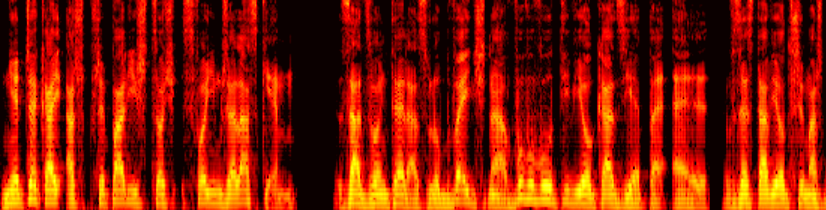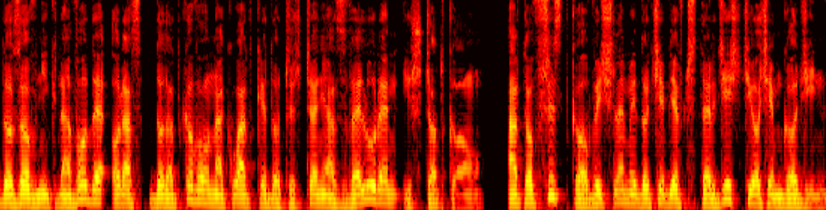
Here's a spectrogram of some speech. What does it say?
Nie czekaj, aż przypalisz coś swoim żelazkiem. Zadzwoń teraz lub wejdź na www.tvokazje.pl. W zestawie otrzymasz dozownik na wodę oraz dodatkową nakładkę do czyszczenia z welurem i szczotką. A to wszystko wyślemy do Ciebie w 48 godzin.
